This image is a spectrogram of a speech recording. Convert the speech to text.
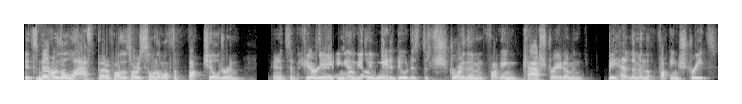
It's never the last pedophile. There's always someone that wants to fuck children, and it's infuriating. And the only way to do it is destroy them and fucking castrate them and behead them in the fucking streets.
